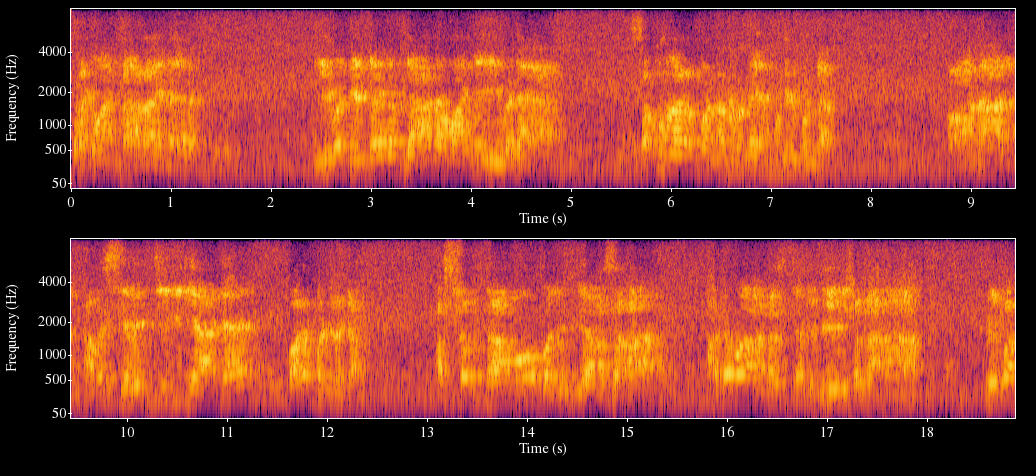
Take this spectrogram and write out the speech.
பகவான் நாராயணர் இவன் கிட்ட தானம் வாங்கி இவனை சம்ஹாரம் பண்ணணும்னு முடிவு பண்ணார். ஆனால் அவன் சிரஞ்சீவியாக வரம் பெற்றிருக்கான். அஸ்வத்தாமோ பலிவியாசா பகவானஸ்த விபீஷணா கிருப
